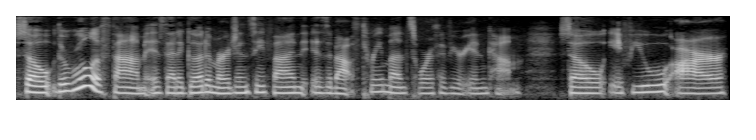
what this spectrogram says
So, the rule of thumb is that a good emergency fund is about three months worth of your income. So, if you are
